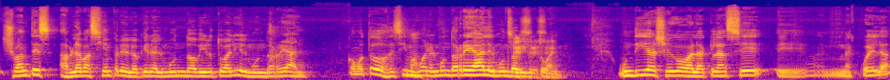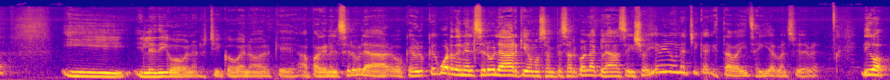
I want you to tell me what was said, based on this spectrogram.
yo antes hablaba siempre de lo que era el mundo virtual y el mundo real. Como todos decimos, bueno, el mundo real, el mundo Sí, virtual. sí. Un día llego a la clase en una escuela y, y le digo bueno, a los chicos, bueno, a ver que apaguen el celular o que, que guarden el celular, que íbamos a empezar con la clase. Y yo, y había una chica que estaba ahí, seguía con el celular. Digo,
